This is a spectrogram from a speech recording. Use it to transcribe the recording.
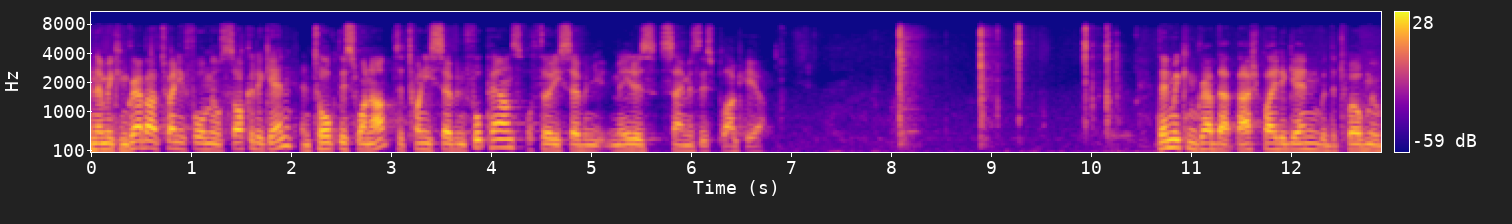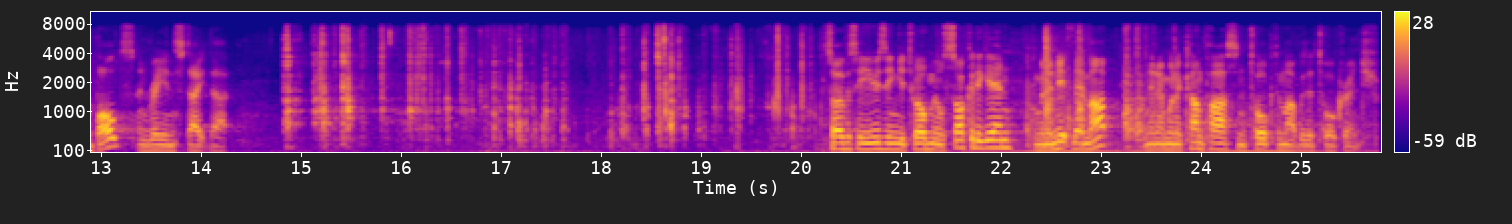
And then we can grab our 24mm socket again and torque this one up to 27 foot-pounds or 37 newton meters, same as this plug here. Then we can grab that bash plate again with the 12mm bolts and reinstate that. So obviously using your 12mm socket again, I'm going to nip them up and then I'm going to come past and torque them up with a torque wrench.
